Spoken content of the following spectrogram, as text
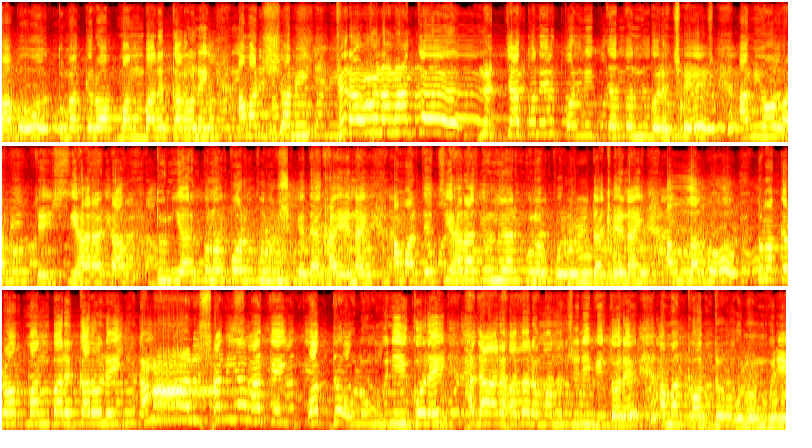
মাবুদ, তোমাকে রব মানবার কারণে আমার স্বামী ফেরাউন আমাকে নির্যাতনের পর নির্যাতন করেছে। আমিও, আমি যেই চেহারাটা দুনিয়ার কোন পর পুরুষকে দেখায় নাই, আমার যে চেহারা দুনিয়ার কোন পুরুষ দেখে নাই, আল্লাহ গো, তোমাকে রব মানবার কারণে আমার স্বামী আমাকে অর্ধ উলঙ্গনি করে হাজার হাজার মানুষের ভিতরে আমাকে অর্ধ উলঙ্গনি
